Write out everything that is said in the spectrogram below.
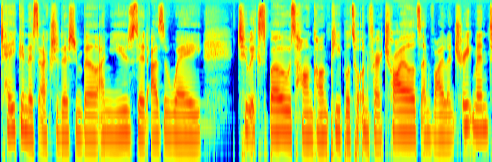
taken this extradition bill and used it as a way to expose Hong Kong people to unfair trials and violent treatment,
